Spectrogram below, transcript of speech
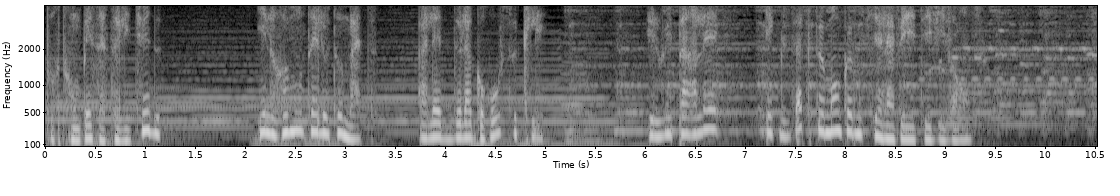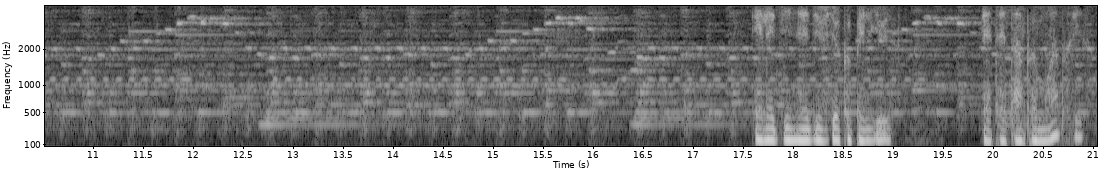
pour tromper sa solitude, il remontait l'automate à l'aide de la grosse clé. Il lui parlait exactement comme si elle avait été vivante. Et les dîners du vieux Coppelius étaient un peu moins tristes.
